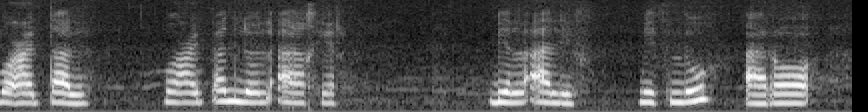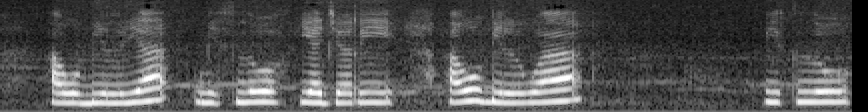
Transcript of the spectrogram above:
mu'tal mu'talul akhir bil alif mithlu aro au bil ya mithlu yajri au bil wa mithlu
